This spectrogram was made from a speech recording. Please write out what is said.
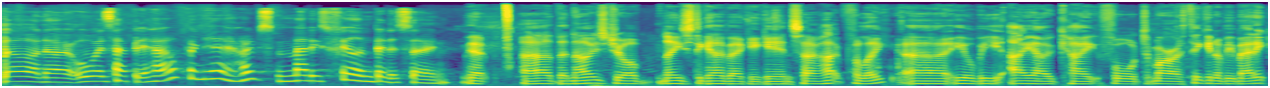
Oh no, always happy to help, and yeah, hopes Maddie's feeling better soon. Yep, uh, the nose job needs to go back again, so hopefully uh, he'll be a okay for tomorrow. Thinking of you, Maddie.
